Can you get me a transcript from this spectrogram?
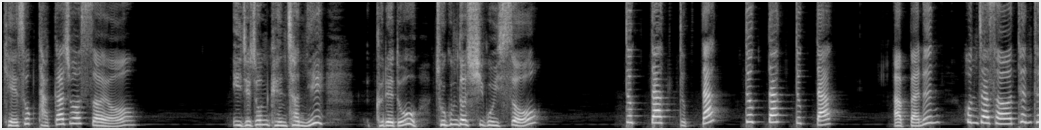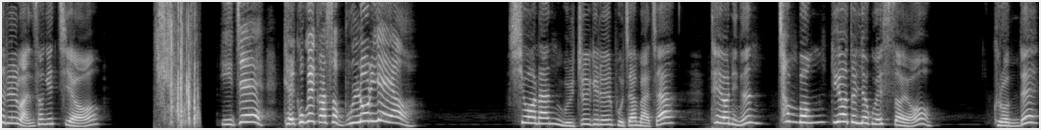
계속 닦아주었어요. 이제 좀 괜찮니? 그래도 조금 더 쉬고 있어. 뚝딱뚝딱, 뚝딱뚝딱. 아빠는 혼자서 텐트를 완성했지요. 이제 계곡에 가서 물놀이해요. 시원한 물줄기를 보자마자 태연이는 첨벙 뛰어들려고 했어요. 그런데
